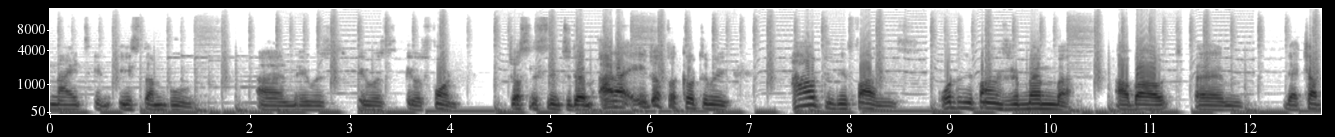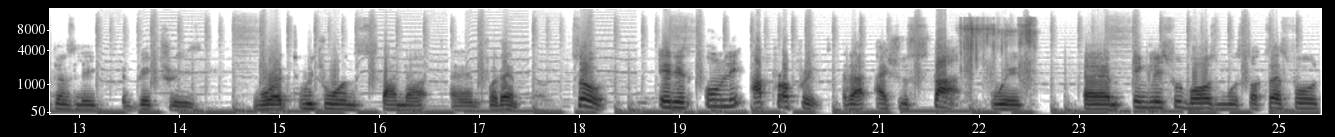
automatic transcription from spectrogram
night in Istanbul, and it was it was it was fun just listening to them. And I, it just occurred to me, how do the fans, what do the fans remember about um, their Champions League victories? What which ones stand out um, for them? So it is only appropriate that I should start with um, English football's most successful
